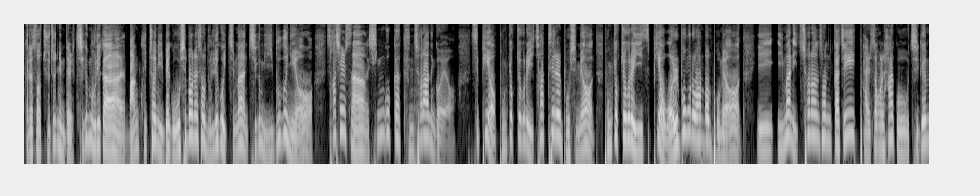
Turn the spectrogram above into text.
그래서 주주님들 지금 우리가 19,250원에서 눌리고 있지만 지금 이 부근이요 사실상 신고가 근처라는 거예요. 스피어 본격적으로 이 차트를 보시면 본격적으로 이 스피어 월봉으로 한번 보면 이 22,000원 선까지 달성을 하고 지금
